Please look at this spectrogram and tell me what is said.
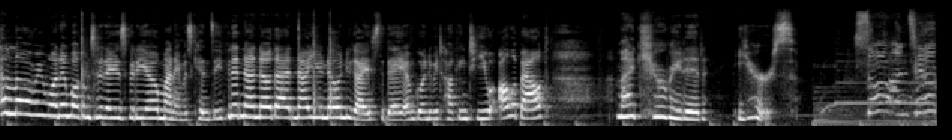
Hello everyone and welcome to today's video. My name is Kenzie. If you did not know that, now you know and you guys today I'm going to be talking to you all about my curated ears. So until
